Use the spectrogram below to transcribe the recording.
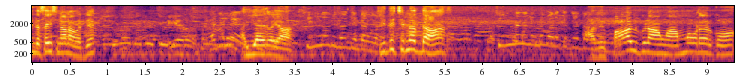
இந்த சைஸ் நானா வருது அது இல்ல ஐயாயிரம் ரூபாயா? சின்னதுதான் கேட்டாங்க இது சின்னதுதான். சின்னதுல இருந்து வளர்க்க கேட்டாங்க. அது பால் கூட அவங்க அம்மாவோட இருக்கும்.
